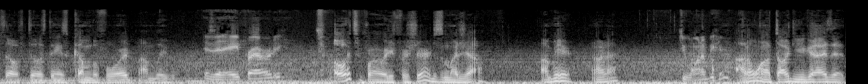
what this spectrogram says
So if those things come before it, I'm leaving. Is it a priority? Oh, it's a priority for sure. This is my job. I'm here, aren't I? Do you want to be here? I don't want to talk to you guys at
